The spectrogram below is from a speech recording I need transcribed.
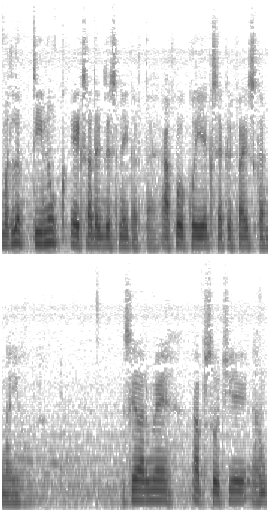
मतलब तीनों एक साथ एग्जिस्ट नहीं करता है। आपको कोई एक सेक्रीफाइस करना ही होगा। इसके बारे में आप सोचिए, हम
